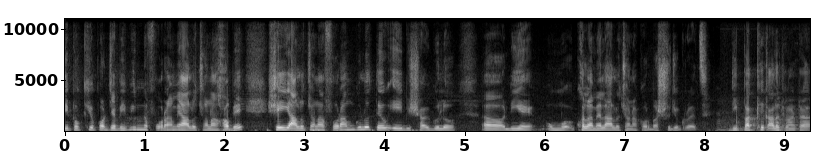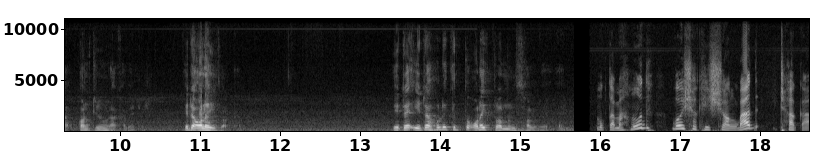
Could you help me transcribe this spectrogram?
দ্বিপক্ষীয় পর্যায়ে বিভিন্ন ফোরামে আলোচনা হবে। সেই আলোচনা ফোরামগুলোতেও এই বিষয়গুলো নিয়ে খোলামেলা আলোচনা করবার সুযোগ রয়েছে। দ্বিপাক্ষিক আলোচনাটা কন্টিনিউ রাখা বেটার এটা অলওয়েজ দরকার এটা এটা হলে কিন্তু অনেক প্রবলেম সলভ হয়ে যায়। মুক্তা মাহমুদ বৈশাখীর সংবাদ ঢাকা।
